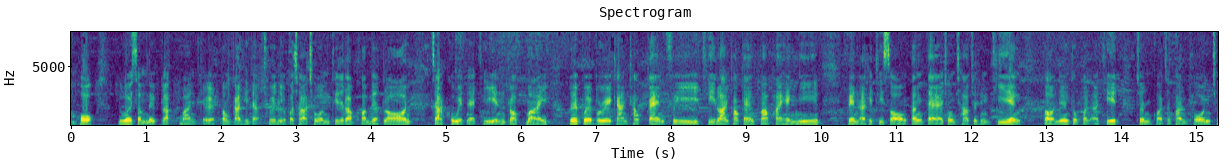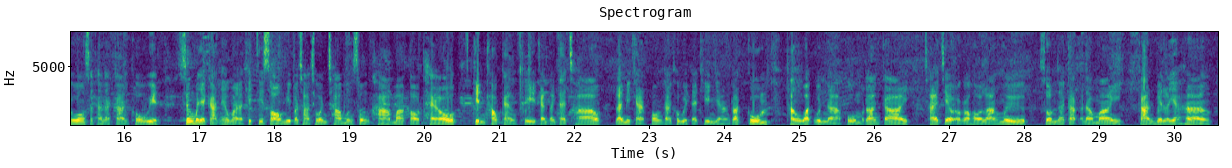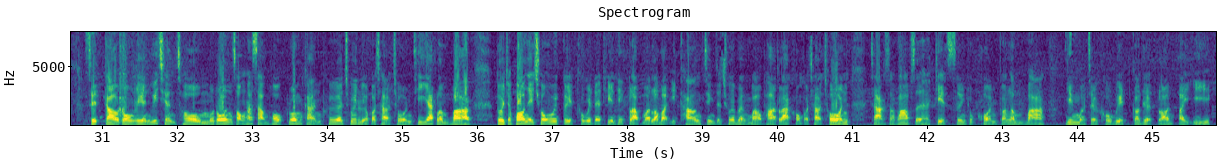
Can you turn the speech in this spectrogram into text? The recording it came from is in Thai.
2536 ด้วยสำนึกรักบ้านเกิดต้องการที่จะช่วยเหลือประชาชนที่ได้รับความเดือดร้อนจากโควิด -19 รอบใหม่ โดยเปิดบริการข้าวแกงฟรีที่ร้านข้าวแกงป้าภัยแห่งนี้ เป็นอาทิตย์ที่ 2 ตั้งแต่ช่วงเช้าจนถึงเที่ยง ต่อเนื่องทุกวันอาทิตย์ จนกว่าจะผ่านพ้นช่วงสถานการณ์โควิด ซึ่งบรรยากาศในวันอาทิตย์ที่ 2 มีประชาชนชาวเมืองสงขลามาต่อแถว กินข้าวแกงฟรีกันตั้งแต่เช้า และมีการป้องกันโควิด -19 อย่างรัดกุมทั้งวัดอุณหภูมิร่างกาย ใช้เจลแอลกอฮอล์ล้างมือ สวมหน้ากากอนามัยการเว้นระยะห่างสิทธิ์เก่าโรงเรียนวิเชียนชม รุ่น 2536 ร่วมกันเพื่อช่วยเหลือประชาชนที่ยากลำบาก โดยเฉพาะในช่วงวิกฤตโควิด -19 ที่กลับมาระบาดอีกครั้ง จึงจะช่วยแบ่งเบาภาระของประชาชน จากสภาพเศรษฐกิจซึ่งทุกคนก็ลำบาก ยิ่งมาเจอโควิด ก็เดือดร้อนไปอีก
